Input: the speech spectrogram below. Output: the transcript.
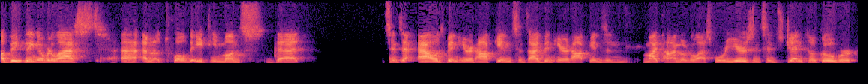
a big thing over the last uh, I don't know 12 to 18 months that since Al has been here at Hopkins, since I've been here at Hopkins in my time over the last four years, and since Jen took over,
